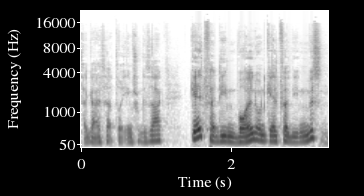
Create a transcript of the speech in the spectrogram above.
Herr Geister hat es doch eben schon gesagt, Geld verdienen wollen und Geld verdienen müssen.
